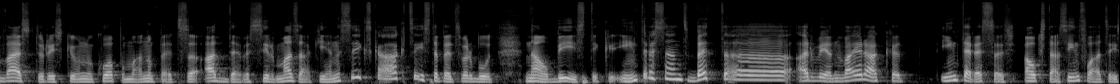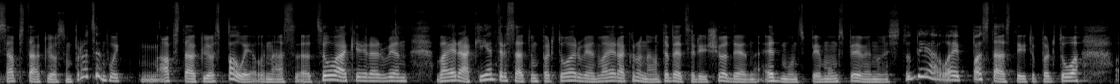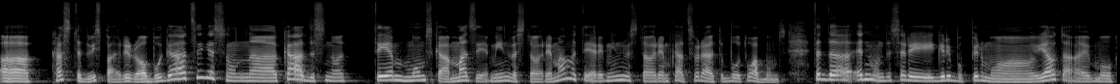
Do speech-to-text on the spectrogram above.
vēsturiski un kopumā nu, pēc atdeves ir mazāk ienesīgs kā akcijas, tāpēc varbūt nav bijis tik interesants, bet uh, arvien vairāk interese augstās inflācijas apstākļos un procentu apstākļos palielinās. Cilvēki ir arvien vairāk interesēti un par to arvien vairāk runā. Un tāpēc arī šodien Edmunds pie mums pievienojas studijā, lai pastāstītu par to, kas tad vispār ir obligācijas un kādas no tiem mums, kā maziem investoriem, amatieriem investoriem, kāds varētu būt labums. Tad, Edmunds, es arī gribu pirmo jautājumu,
